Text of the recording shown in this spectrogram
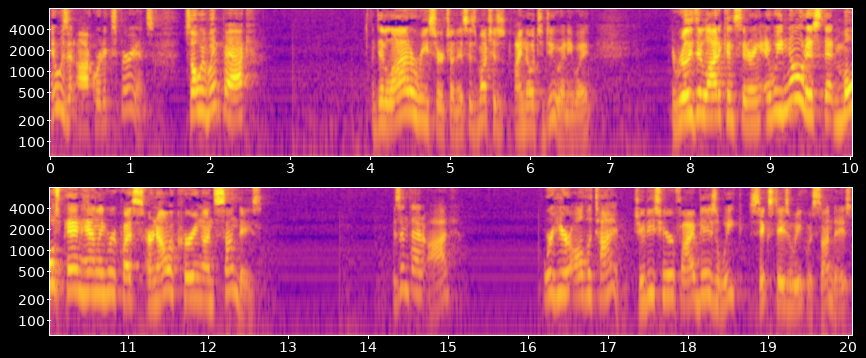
It was an awkward experience. So we went back and did a lot of research on this, as much as I know to do anyway. And really did a lot of considering, and we noticed that most panhandling requests are now occurring on Sundays. Isn't that odd? We're here all the time. Judy's here five days a week, six days a week with Sundays.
